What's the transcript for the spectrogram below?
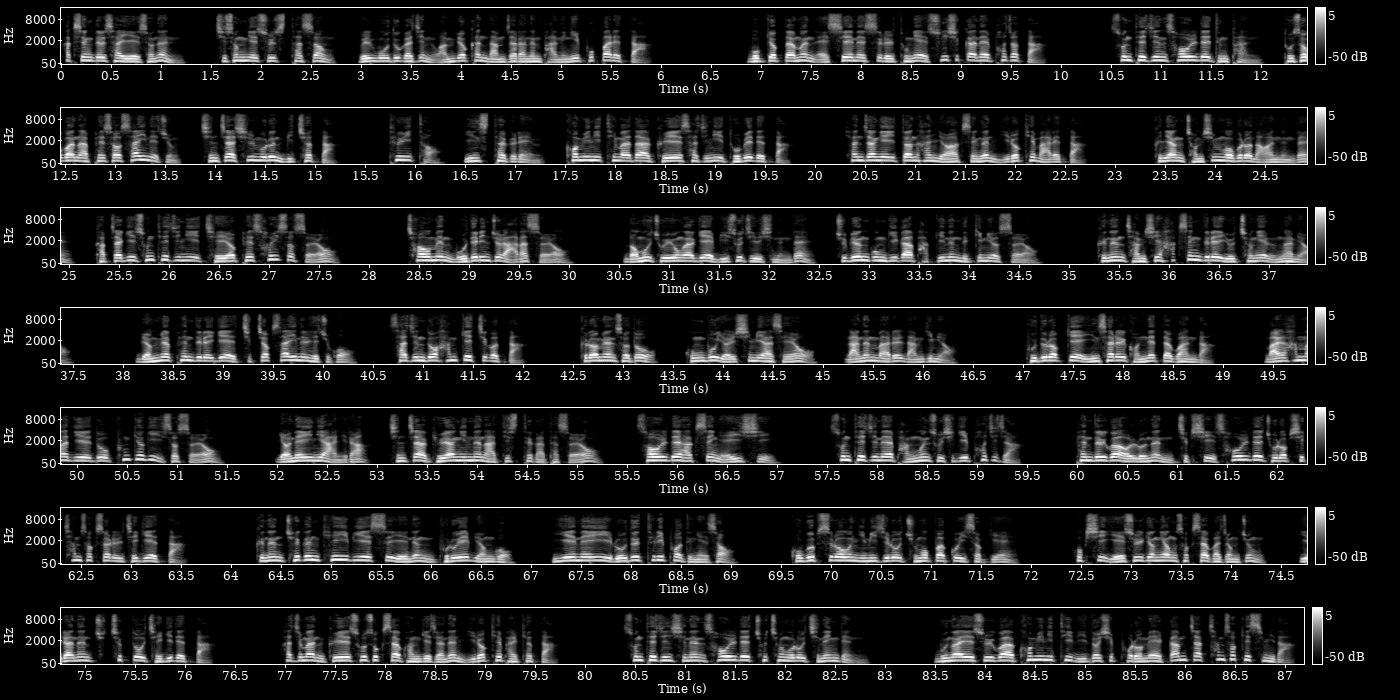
학생들 사이에서는 지성예술 스타성을 모두 가진 완벽한 남자라는 반응이 폭발했다. 목격담은 SNS를 통해 순식간에 퍼졌다. 손태진 서울대 등판, 도서관 앞에서 사인해줌, 진짜 실물은 미쳤다. 트위터, 인스타그램, 커뮤니티마다 그의 사진이 도배됐다. 현장에 있던 한 여학생은 이렇게 말했다. 그냥 점심 먹으러 나왔는데 갑자기 손태진이 제 옆에 서 있었어요. 처음엔 모델인 줄 알았어요. 너무 조용하게 미소 지으시는데 주변 공기가 바뀌는 느낌이었어요. 그는 잠시 학생들의 요청에 응하며 몇몇 팬들에게 직접 사인을 해주고 사진도 함께 찍었다. 그러면서도 공부 열심히 하세요. 라는 말을 남기며 부드럽게 인사를 건넸다고 한다. 말 한마디에도 품격이 있었어요. 연예인이 아니라 진짜 교양 있는 아티스트 같았어요. 서울대 학생 A씨. 손태진의 방문 소식이 퍼지자 팬들과 언론은 즉시 서울대 졸업식 참석서를 제기했다. 그는 최근 KBS 예능 브로의 명곡 ENA 로드 트리퍼 등에서 고급스러운 이미지로 주목받고 있었기에 혹시 예술경영 석사 과정 중 이라는 추측도 제기됐다. 하지만 그의 소속사 관계자는 이렇게 밝혔다. 손태진 씨는 서울대 초청으로 진행된 문화예술과 커뮤니티 리더십 포럼에 깜짝 참석했습니다.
